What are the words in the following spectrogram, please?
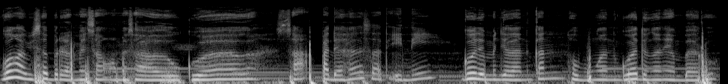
Gue nggak bisa berdamai sama masa lalu gue. Sa padahal saat ini gue udah menjalankan hubungan gue dengan yang baru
